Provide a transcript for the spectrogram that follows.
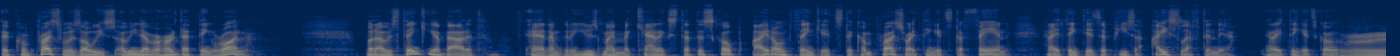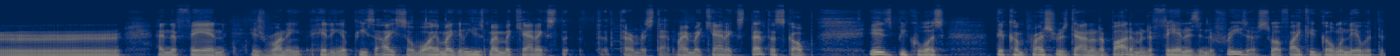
the compressor was always. I mean, never heard that thing run. But I was thinking about it, and I'm going to use my mechanic stethoscope. I don't think it's the compressor. I think it's the fan, and I think there's a piece of ice left in there and I think it's going, and the fan is running, hitting a piece of ice. So why am I going to use my mechanic's th- th- thermostat? My mechanic's stethoscope is because the compressor is down at the bottom and the fan is in the freezer. So if I could go in there with the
